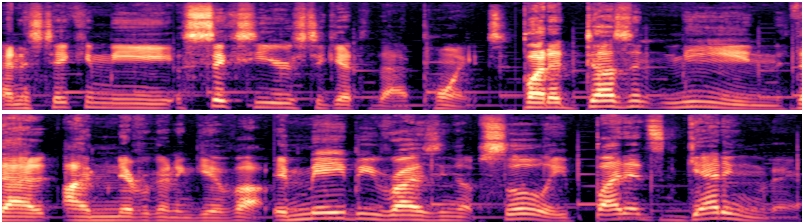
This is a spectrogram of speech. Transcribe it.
and it's taken me six years to get to that point, but it doesn't mean that I'm never going to give up. It may be rising up slowly, but it's getting there.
